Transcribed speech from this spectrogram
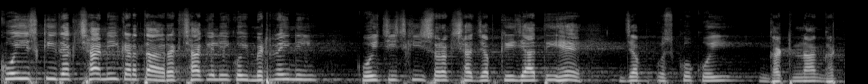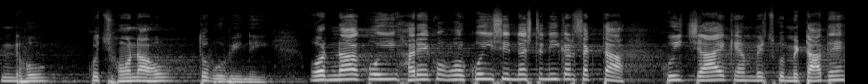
कोई इसकी रक्षा नहीं करता। रक्षा के लिए कोई मिट ही नहीं। कोई चीज़ की सुरक्षा जब की जाती है, जब उसको कोई घटना घटन हो, कुछ होना हो तो वो भी नहीं। और ना कोई हरे को, और कोई इसे नष्ट नहीं कर सकता। कोई चाहे कि हम मिर्च को मिटा दें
